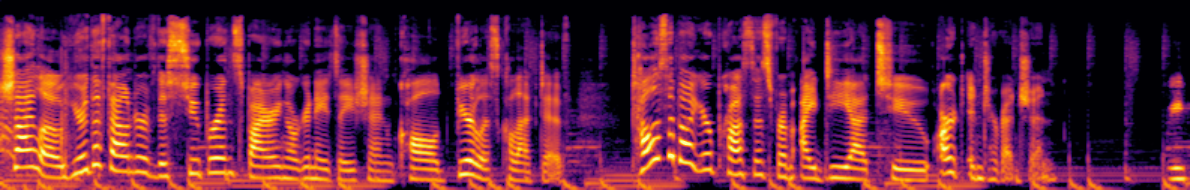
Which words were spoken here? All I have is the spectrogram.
Shilo, you're the founder of this super inspiring organization called Fearless Collective. Tell us about your process from idea to art intervention. We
